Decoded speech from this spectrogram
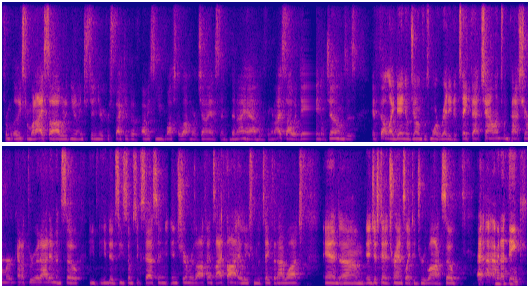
from at least from what I saw, I would you know interested in your perspective of obviously you've watched a lot more Giants than, than I have, but from what I saw with Daniel Jones is it felt like Daniel Jones was more ready to take that challenge when Pat Shurmur kind of threw it at him, and so he, he did see some success in in Shurmur's offense. I thought at least from the tape that I watched, and um, it just didn't translate to Drew Lock. So I, I mean I think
